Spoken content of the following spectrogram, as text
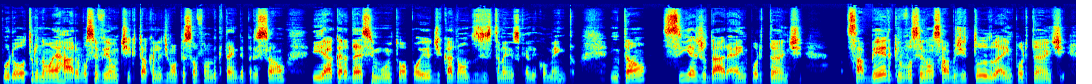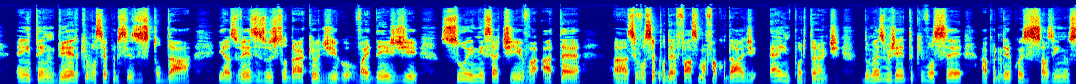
por outro não é raro você ver um TikTok ali de uma pessoa falando que está em depressão e agradece muito o apoio de cada um dos estranhos que ali comentam. Então, se ajudar é importante saber que você não sabe de tudo é importante. Entender que você precisa estudar. E às vezes o estudar que eu digo vai desde sua iniciativa até. Uh, se você puder, faça uma faculdade, é importante. Do mesmo jeito que você aprender coisas sozinhos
